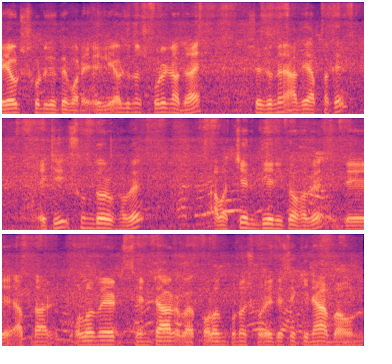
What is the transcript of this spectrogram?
লেআউট সরে যেতে পারে। এই লেআউট যেন সরে না যায়, সেজন্য আগে আপনাকে এটি সুন্দরভাবে আবার চেক দিয়ে নিতে হবে যে আপনার কলমের সেন্টার বা কলম কোনো সরে গেছে কিনা বা অন্য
